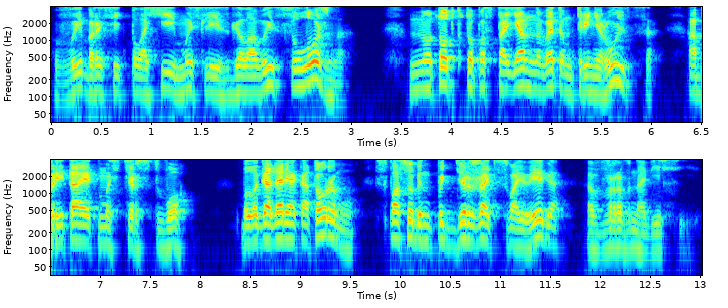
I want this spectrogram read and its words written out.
Выбросить плохие мысли из головы сложно, но тот, кто постоянно в этом тренируется, обретает мастерство, благодаря которому способен поддержать свое эго в равновесии.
